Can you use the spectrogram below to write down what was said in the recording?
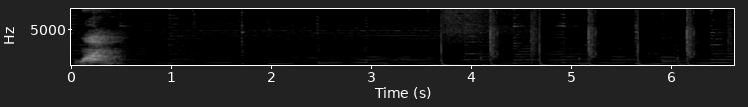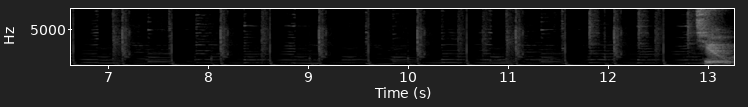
One, two,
